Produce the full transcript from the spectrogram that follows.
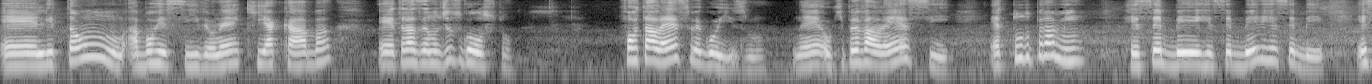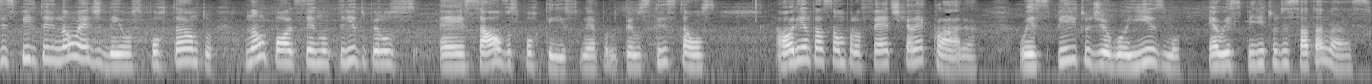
é lhe tão aborrecível, né, que acaba é, trazendo desgosto. Fortalece o egoísmo, né? O que prevalece é tudo para mim, receber, receber e receber. Esse espírito ele não é de Deus, portanto, não pode ser nutrido pelos é, salvos por Cristo, né? pelos cristãos. A orientação profética é clara. O espírito de egoísmo é o espírito de Satanás.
